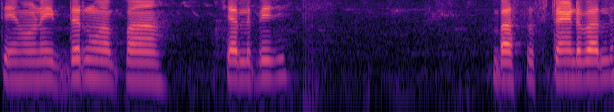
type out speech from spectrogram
ਤੇ ਹੁਣ ਇੱਧਰ ਨੂੰ ਆਪਾਂ ਚੱਲ ਪਏ ਜੀ। ਬੱਸ ਸਟੈਂਡ ਵੱਲ।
